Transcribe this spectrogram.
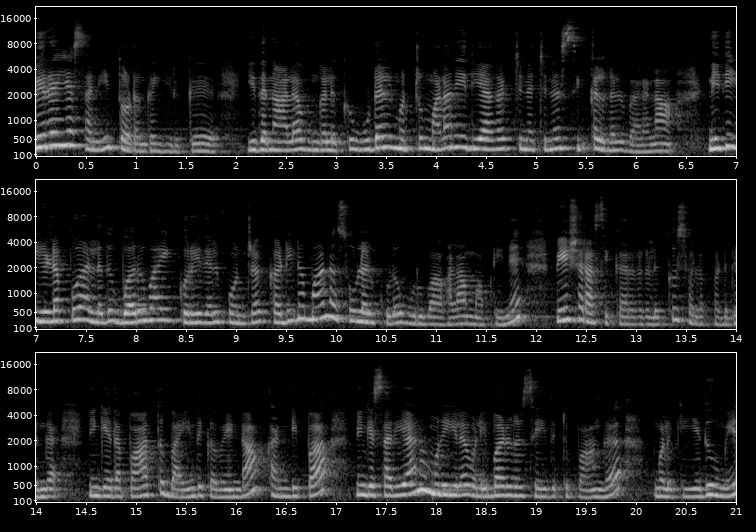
விரய சனி தொடங்க இருக்குது இதனால் உங்களுக்கு உடல் மற்றும் மன ரீதியாக சின்ன சின்ன சிக்கல்கள் வரலாம். நிதி இழப்பு அல்லது வருவாய் குறைதல் போன்ற கடினமான சூழல் கூட உருவாகலாம் அப்படின்னு மேஷராசிக்காரர்களுக்கு சொல்லப்படுதுங்க. நீங்கள் இதை பார்த்து பயந்துக்க வேண்டாம். கண்டிப்பாக நீங்கள் சரியான முறையில் வழிபாடுகள் செய்துட்டு வாங்க. உங்களுக்கு எதுவுமே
